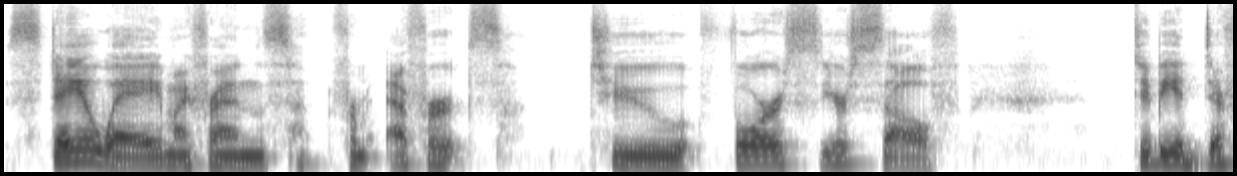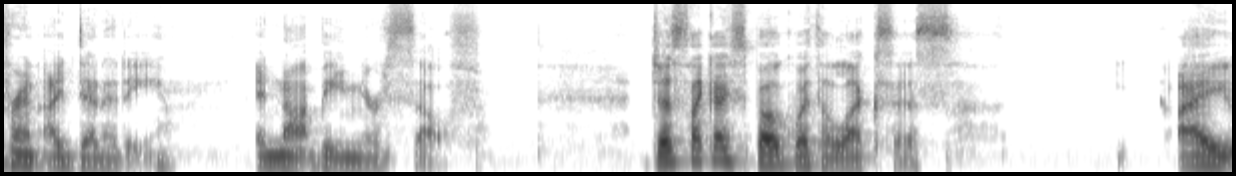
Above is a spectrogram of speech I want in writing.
stay away, my friends, from efforts to force yourself to be a different identity and not being yourself. Just like I spoke with Alexis, I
